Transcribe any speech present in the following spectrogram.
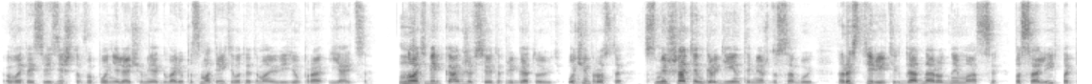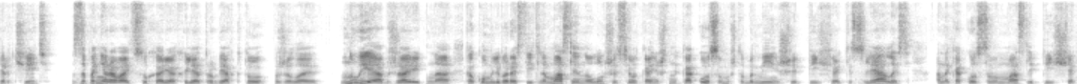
В этой связи, чтобы вы поняли, о чем я говорю, посмотрите вот это мое видео про яйца. Ну а теперь как же все это приготовить? Очень просто. Смешать ингредиенты между собой, растереть их до однородной массы, посолить, поперчить, запанировать в сухарях или отрубях, кто пожелает. Ну и обжарить на каком-либо растительном масле, но лучше всего, конечно, на кокосовом, чтобы меньше пища окислялась, а на кокосовом масле пища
